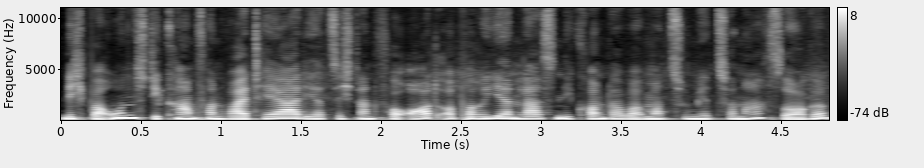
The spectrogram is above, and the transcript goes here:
nicht bei uns, die kam von weit her, die hat sich dann vor Ort operieren lassen, die kommt aber immer zu mir zur Nachsorge.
